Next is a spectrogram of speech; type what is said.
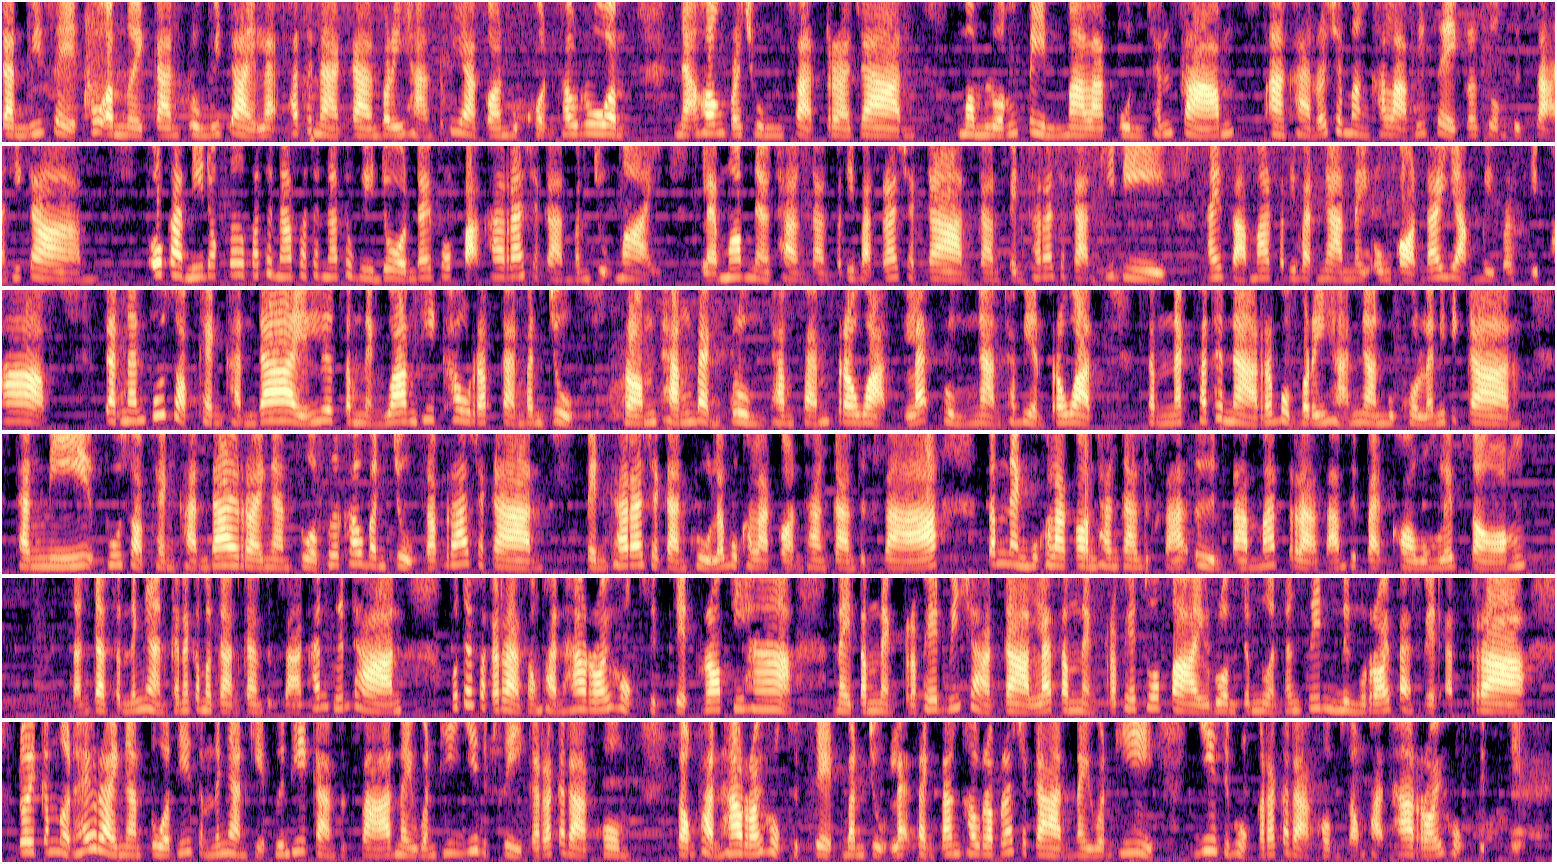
จันวิเศษ ผู้อำนวยการกลุ่มวิจัย และพัฒนาการบริหารทรัพยากรบุคคลเข้าร่วม ณห้องประชุมศาสตราจารย์หม่อมหลวงปิ่นมาลากุลชั้น 3 อาคารราชมังคลาพิเศษกระทรวงศึกษาธิการ โอกาสนี้ดร พัฒนาพัฒนาทวีโดนได้พบปะข้าราชการบรรจุใหม่ และมอบแนวทางการปฏิบัติราชการ การเป็นข้าราชการที่ดี ให้สามารถปฏิบัติงานในองค์กรได้อย่างมีประสิทธิภาพ จากนั้นผู้สอบแข่งขันได้เลือกตำแหน่งว่างที่เข้ารับการบรรจุ พร้อมทั้งแบ่งกลุ่มทำแฟ้มประวัติ และกลุ่มงานทะเบียนประวัติสำนักพัฒนาระบบบริหารงานบุคคลและนิติการ ทั้งนี้ผู้สอบแข่งขันได้รายงานตัวเพื่อเข้าบรรจุรับราชการ เป็นข้าราชการครูและบุคลากรทางการศึกษาตำแหน่งบุคลากรทางการศึกษาอื่น ตามมาตรา 38 คอวงเล็บ 2 สังกัดสำนักงานคณะกรรมการการศึกษาขั้นพื้นฐาน พุทธศักราช 2567 รอบที่ 5 ในตำแหน่งประเภทวิชาการ และตำแหน่งประเภททั่วไป รวมจำนวนทั้งสิ้น 181 อัตรา โดยกำหนดให้รายงานตัวที่สำนักงานเขตพื้นที่การศึกษาในวันที่ 24 กรกฎาคม 2567 บรรจุและแต่งตั้งเข้ารับราชการในวันที่ 26 กรกฎาคม 2567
